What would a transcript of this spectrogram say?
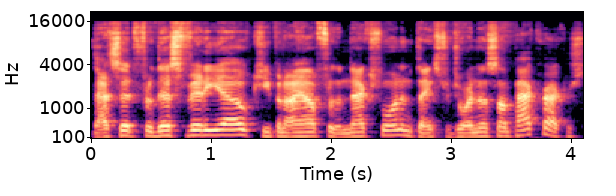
that's it for this video. Keep an eye out for the next one, and thanks for joining us on Pack Crackrz.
